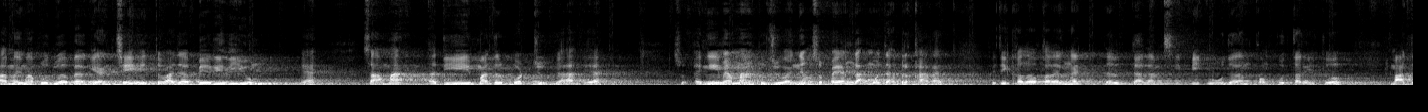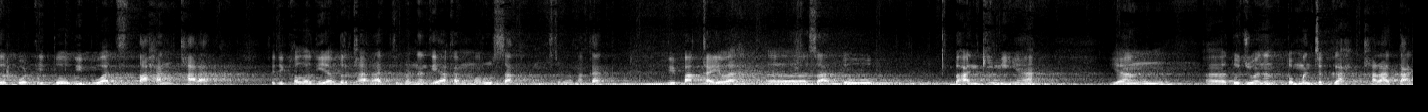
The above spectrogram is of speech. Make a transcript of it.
halaman 52 bagian C itu ada beryllium ya. Sama di motherboard juga ya ini memang tujuannya supaya nggak mudah berkarat jadi kalau kalian lihat dalam CPU dalam komputer itu motherboard itu dibuat tahan karat. Jadi kalau dia berkarat, sebenarnya nanti akan merusak. Sebenarnya maka dipakailah e, satu bahan kimia yang e, tujuannya untuk mencegah karatan.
